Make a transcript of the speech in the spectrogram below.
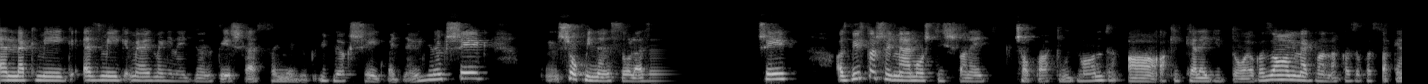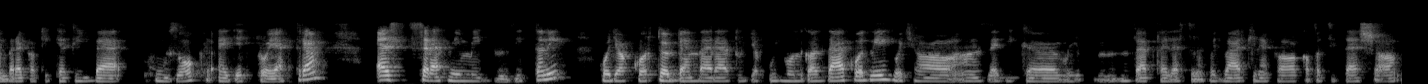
ennek még, ez még majd megint egy döntés lesz, hogy mondjuk ügynökség vagy ne ügynökség. Sok minden szól az ügynökség. Az biztos, hogy már most is van egy csapat, úgymond, a, akikkel együtt dolgozom, meg vannak azok a szakemberek, akiket így behúzok egy-egy projektre. Ezt szeretném még bővíteni, hogy akkor több emberrel tudjak úgymond gazdálkodni, hogyha az egyik mondjuk webfejlesztőnek vagy bárkinek a kapacitása,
